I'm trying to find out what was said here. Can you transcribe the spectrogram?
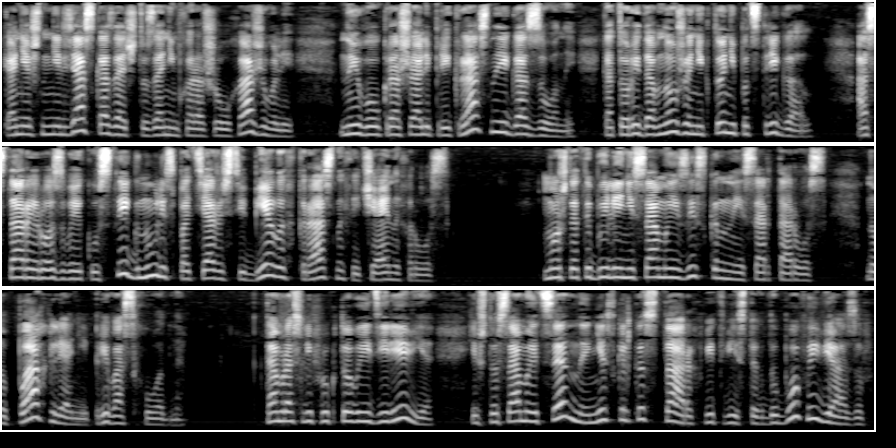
Конечно, нельзя сказать, что за ним хорошо ухаживали, но его украшали прекрасные газоны, которые давно уже никто не подстригал, а старые розовые кусты гнулись под тяжестью белых, красных и чайных роз. Может, это были не самые изысканные сорта роз, но пахли они превосходно. Там росли фруктовые деревья, и, что самое ценное, несколько старых ветвистых дубов и вязов,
